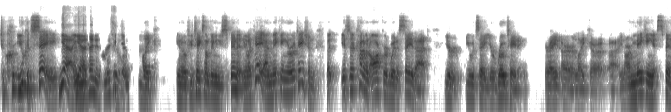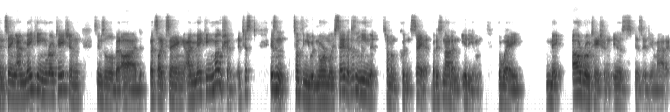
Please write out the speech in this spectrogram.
to, you could say, Yeah, I'm yeah. Then it's literal. Mm. like you know, if you take something and you spin it, and you're like, hey, I'm making a rotation. But it's a kind of an awkward way to say that. You're you would say you're rotating, right? Or like uh, uh, you know, I'm making it spin. Saying I'm making rotation seems a little bit odd. That's like saying I'm making motion. It just isn't something you would normally say. That doesn't mean that someone couldn't say it, but it's not an idiom. The way make a rotation is is idiomatic.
